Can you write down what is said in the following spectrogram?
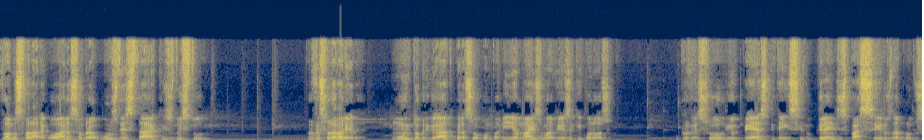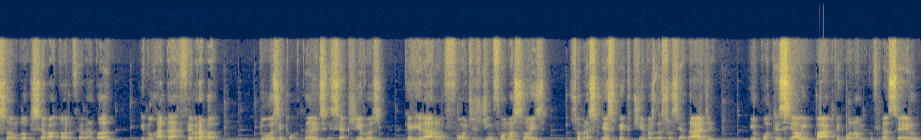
Vamos falar agora sobre alguns destaques do estudo. Professor Lavareda, muito obrigado pela sua companhia mais uma vez aqui conosco. O professor e o IPESP têm sido grandes parceiros na produção do Observatório Febraban e do Radar Febraban, duas importantes iniciativas que viraram fontes de informações sobre as perspectivas da sociedade e o potencial impacto econômico-financeiro,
